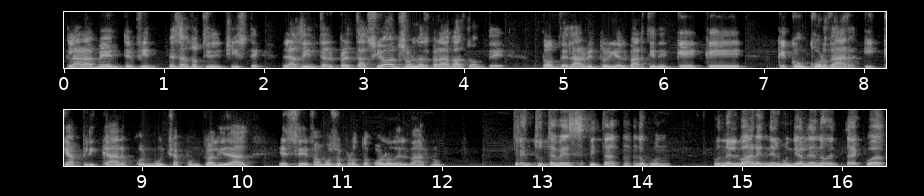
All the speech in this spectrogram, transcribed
claramente, en fin, esas no tienen chiste. Las de interpretación son las bravas donde, donde el árbitro y el VAR tienen que que concordar y que aplicar con mucha puntualidad ese famoso protocolo del VAR, ¿no? Tú te ves pitando con, con el VAR en el Mundial del 94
